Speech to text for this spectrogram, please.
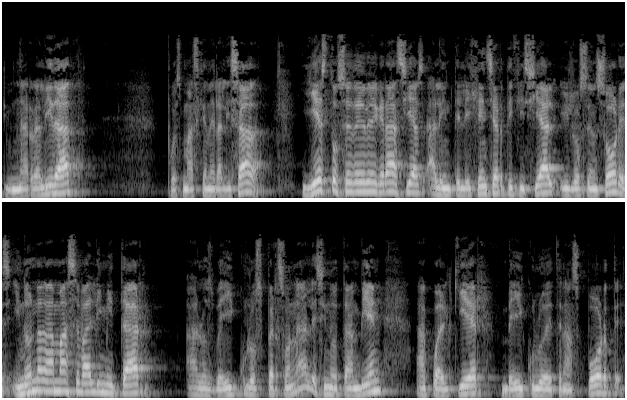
de una realidad pues más generalizada. Y esto se debe gracias a la inteligencia artificial y los sensores. Y no nada más se va a limitar a los vehículos personales, sino también a cualquier vehículo de transporte.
